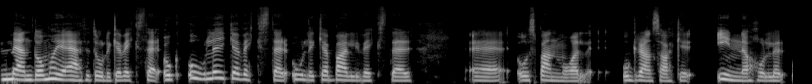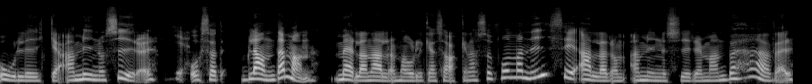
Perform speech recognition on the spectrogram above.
men de har ju ätit olika växter och olika växter, olika baljväxter eh, och spannmål och grönsaker innehåller olika aminosyror. Yeah. Och så att blandar man mellan alla de här olika sakerna så får man i sig alla de aminosyror man behöver.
